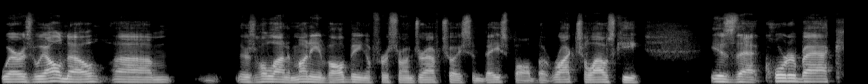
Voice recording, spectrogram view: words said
Whereas we all know um, there's a whole lot of money involved being a first round draft choice in baseball, but Roch Cholowsky is that quarterback.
